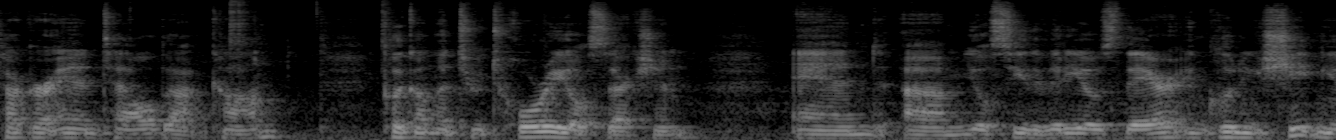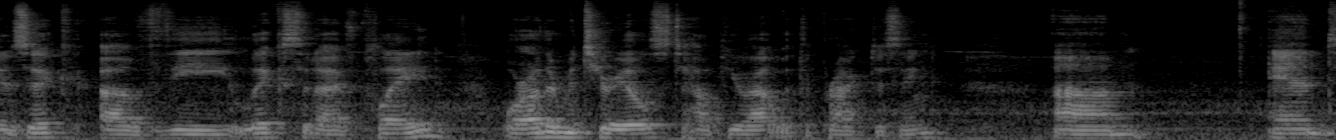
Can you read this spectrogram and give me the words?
tuckerantell.com. Click on the tutorial section and um, you'll see the videos there, including sheet music of the licks that I've played or other materials to help you out with the practicing. Um, and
